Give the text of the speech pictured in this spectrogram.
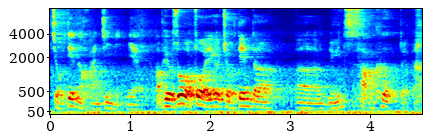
酒店的环境里面啊。比如说我作为一个酒店的呃女子常客，对，对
